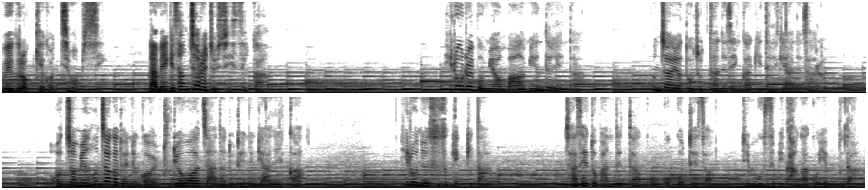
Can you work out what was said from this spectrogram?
왜 그렇게 거침없이 남에게 상처를 줄 수 있을까? 히로를 보면 마음이 흔들린다. 혼자여도 좋다는 생각이 들게 하는 사람. 어쩌면 혼자가 되는 걸 두려워하지 않아도 되는 게 아닐까? 히로는 수수께끼다. 자세도 반듯하고 꼿꼿해서 뒷모습이 강하고 예쁘다.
